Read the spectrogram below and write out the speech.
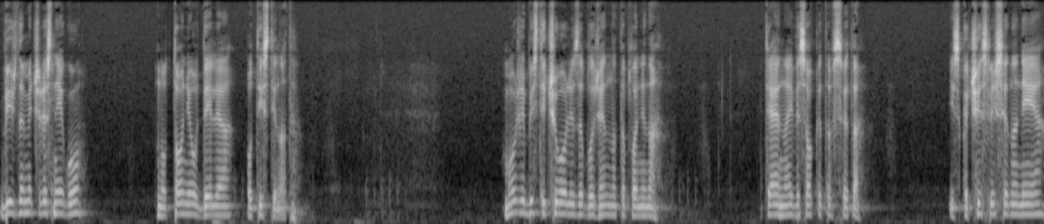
Виждаме чрез него но то не отделя от истината. Може би сте чували за Блаженната планина. Тя е най-високата в света. Изкачиш се на нея,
